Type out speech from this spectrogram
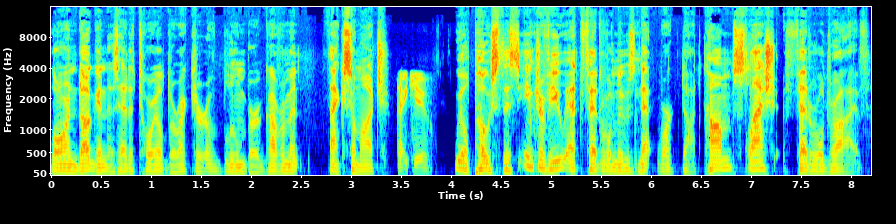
Loren Duggan is editorial director of Bloomberg Government. Thanks so much. Thank you. We'll post this interview at federalnewsnetwork.com slash Federal Drive.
